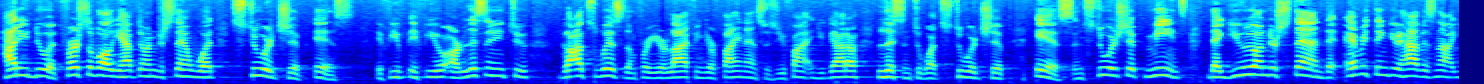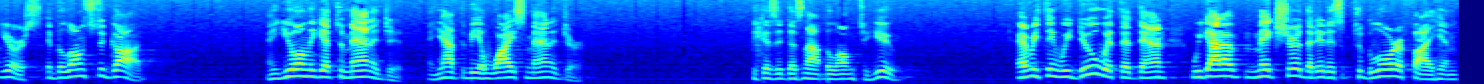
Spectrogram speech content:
How do you do it? First of all, you have to understand what stewardship is. If you, if you are listening to God's wisdom for your life and your finances, you find you gotta listen to what stewardship is. And stewardship means that you understand that everything you have is not yours. It belongs to God. And you only get to manage it. And you have to be a wise manager. Because it does not belong to you. Everything we do with it, then, we got to make sure that it is to glorify Him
